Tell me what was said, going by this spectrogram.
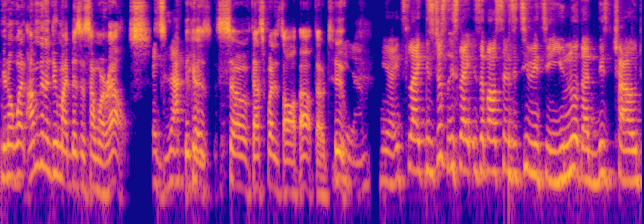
You know what? I'm going to do my business somewhere else. Exactly. Because so that's what it's all about, though, too. Yeah, yeah. It's like it's just it's like it's about sensitivity. You know that this child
